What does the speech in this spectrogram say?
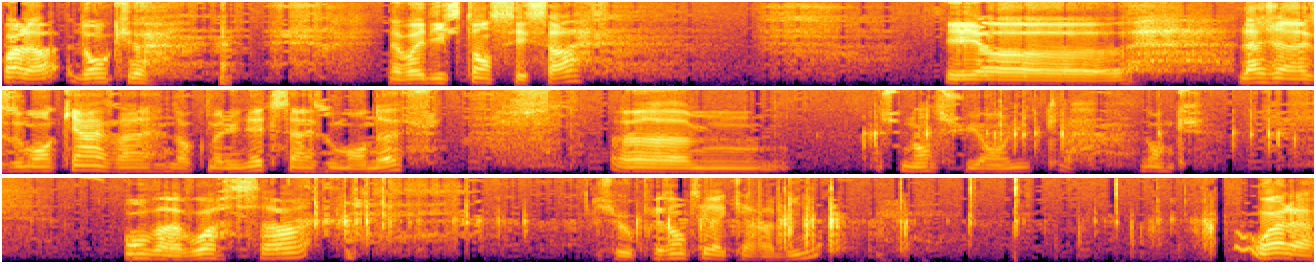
Voilà, donc euh, la vraie distance c'est ça. Et euh, là j'ai un zoom en 15, hein, donc ma lunette c'est un zoom en 9. Euh, sinon je suis en 8 là. Donc on va voir ça. Je vais vous présenter la carabine. Voilà,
